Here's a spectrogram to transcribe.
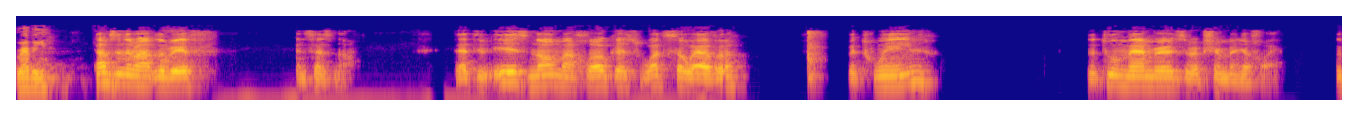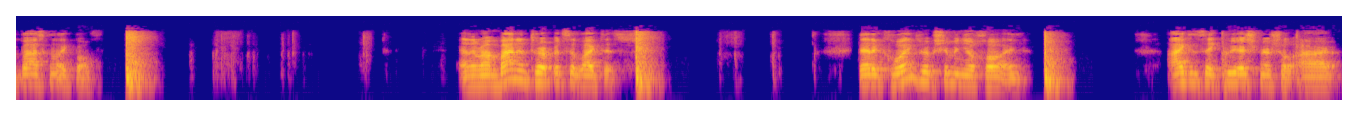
Rebbe. Comes in the the Rif and says no. That there is no machlokas whatsoever between the two members of Reb Shimon ben Yochai. We pass like both. And the Ramban interprets it like this. That according to Reb Shimon Yochai, I can say Kriyash Shmir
